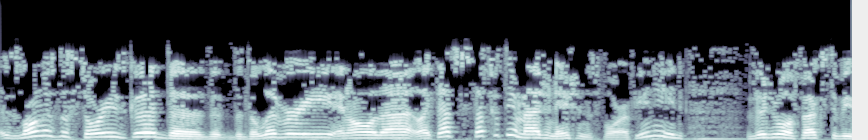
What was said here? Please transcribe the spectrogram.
as long as the story's good, the, the the delivery and all of that, like that's that's what the imagination is for. If you need visual effects to be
